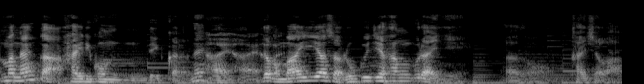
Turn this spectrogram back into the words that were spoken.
まあなんか入り込んでいくからね。はいはいはい。だから毎朝6時半ぐらいに、あの、会社は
